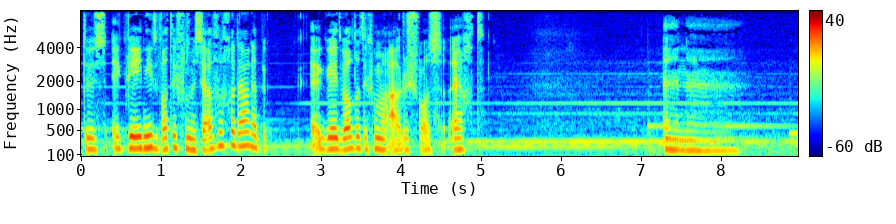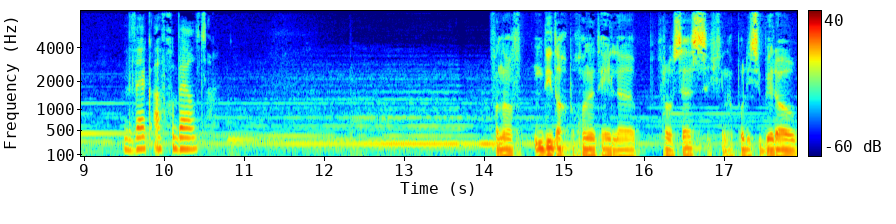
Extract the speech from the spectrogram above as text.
Dus ik weet niet wat ik voor mezelf heb gedaan. Ik, ik weet wel dat ik van mijn ouders was, echt. En uh, mijn werk afgebeld. Vanaf die dag begon het hele proces. Ik ging naar het politiebureau.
